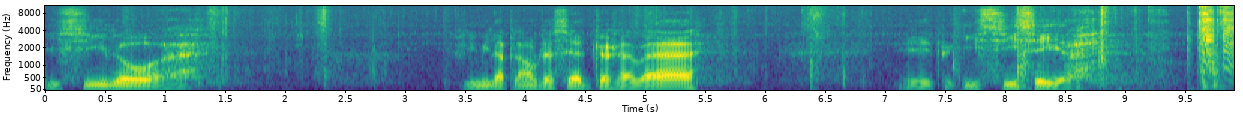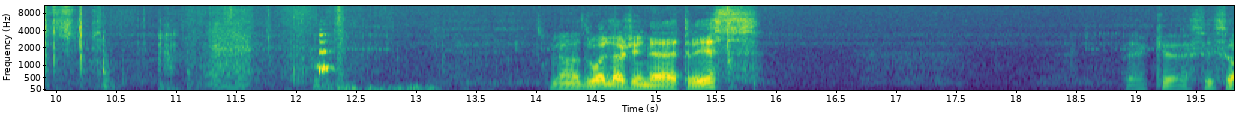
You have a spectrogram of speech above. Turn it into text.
Ici, là, j'ai mis la planche de cèdre que j'avais. Et puis ici, c'est... l'endroit de la génératrice. Fait que c'est ça.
